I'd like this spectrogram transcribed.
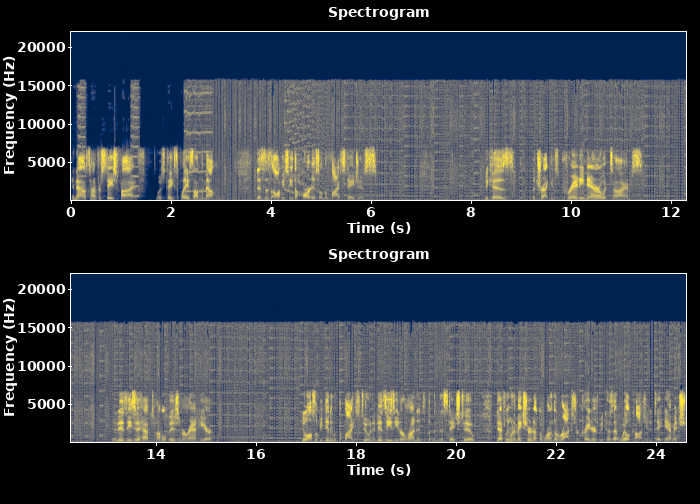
And now it's time for stage 5, which takes place on the mountain. This is obviously the hardest of the five stages. Because the track gets pretty narrow at times. And it is easy to have tunnel vision around here. You'll also be dealing with the bikes too, and it is easy to run into them in this stage too. Definitely want to make sure not to run into rocks or craters because that will cause you to take damage.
